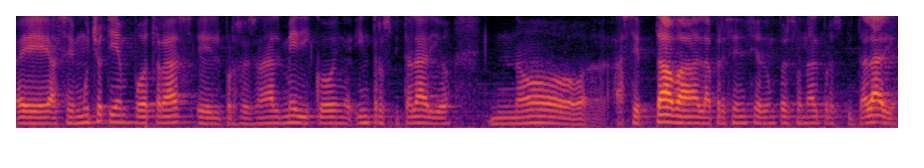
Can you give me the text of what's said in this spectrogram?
Eh, hace mucho tiempo atrás, el profesional médico intrahospitalario no aceptaba la presencia de un personal prehospitalario,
